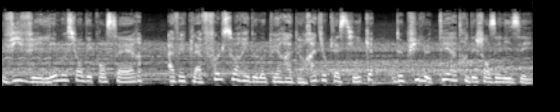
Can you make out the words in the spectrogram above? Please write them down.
vivez l'émotion des concerts avec la folle soirée de l'opéra de Radio Classique depuis le Théâtre des Champs-Élysées.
